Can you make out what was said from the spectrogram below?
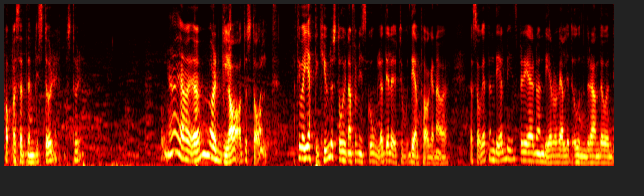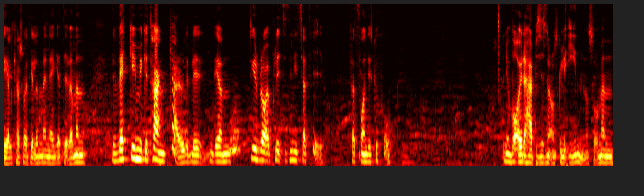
Hoppas att den blir större och större. Ja, jag, har varit glad och stolt. det var jättekul att stå utanför min skola och dela ut till deltagarna. jag såg att en del blev inspirerade och en del var väldigt undrande och en del kanske var till och med negativa. Men det väcker ju mycket tankar och det, blir, det är en, jag tycker det är bra politiskt initiativ för att få en diskussion. Nu var ju det här precis när de skulle in och så, men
